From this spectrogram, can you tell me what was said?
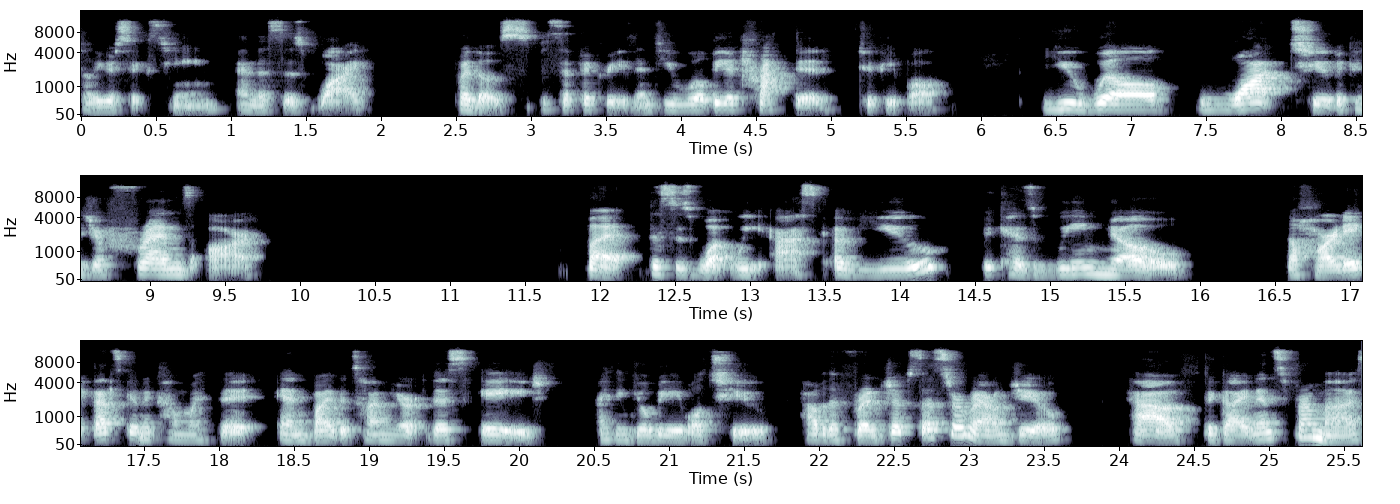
till you're 16. And this is why. For those specific reasons, you will be attracted to people. You will want to because your friends are. But this is what we ask of you because we know the heartache that's going to come with it. And by the time you're this age, I think you'll be able to have the friendships that surround you, have the guidance from us,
